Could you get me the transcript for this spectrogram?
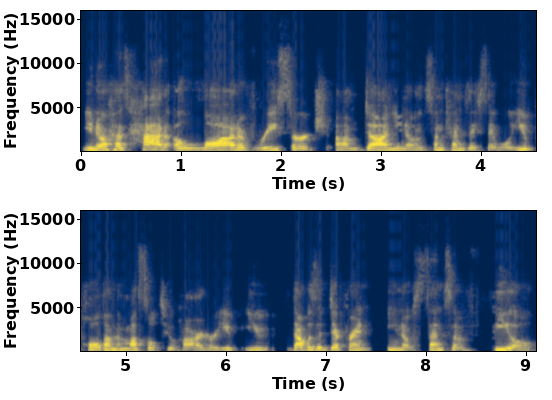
you know, has had a lot of research um, done, you know, and sometimes they say, well, you pulled on the muscle too hard, or you, you, that was a different, you know, sense of feel.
